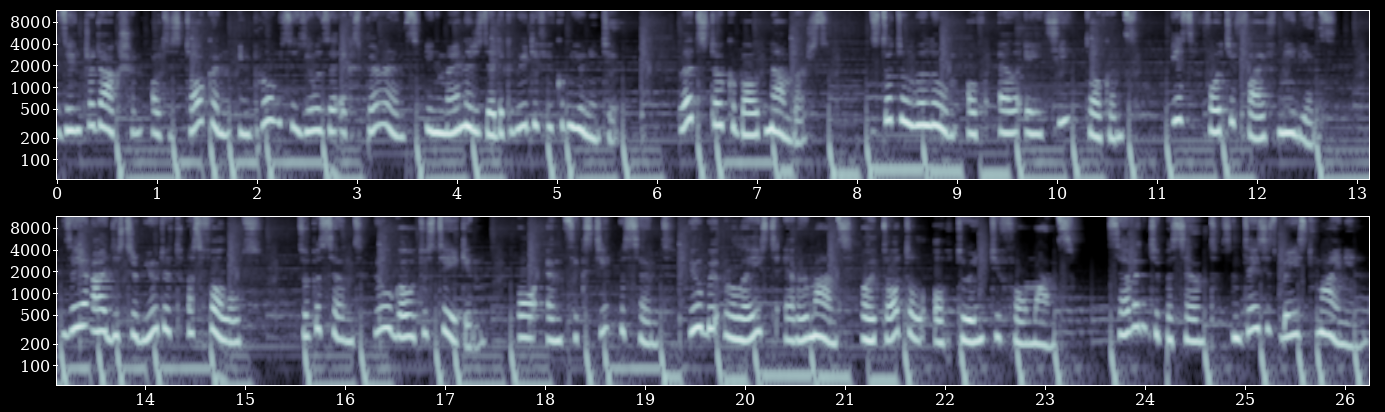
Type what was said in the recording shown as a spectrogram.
The introduction of this token improves the user experience in manage the Liquidify community. Let's talk about numbers. The total volume of LAT tokens is 45 millions. They are distributed as follows. 2% will go to staking, 4 and 16% will be released every month for a total of 24 months. 70% synthesis-based mining.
